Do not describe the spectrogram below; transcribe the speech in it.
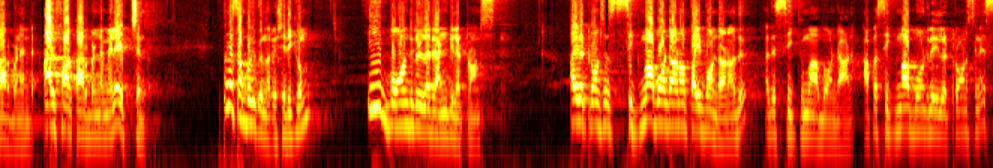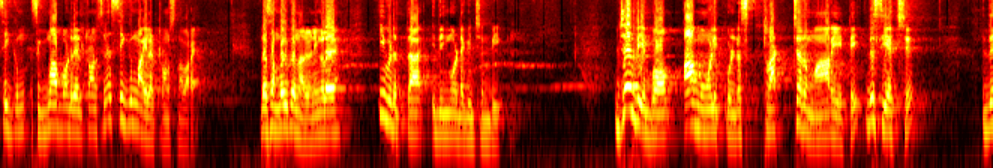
കാർബൺ ഉണ്ട്. ആൽഫ കാർബണിന്റെ മേലെ എച്ച് ഉണ്ട്. പിന്നെ സംഭവിക്കുന്നത് ശരിക്കും ഈ ബോണ്ടിലുള്ള രണ്ട് ഇലക്ട്രോൺസ് ആ ഇലക്ട്രോൺസ് സിഗ്മ ബോണ്ടാണോ പൈ ബോണ്ടാണോ അത് അത് സിഗ്മ ബോണ്ടാണ് അപ്പൊ സിഗ്മ ബോണ്ടിലെ ഇലക്ട്രോൺസിനെ സിഗ്മ സിഗ്മ ബോണ്ടിലെ ഇലക്ട്രോൺസിനെ സിഗ്മ ഇലക്ട്രോൺസ് എന്ന് പറയാം. എന്താ സംഭവിക്കുന്ന അറിയോ നിങ്ങൾ ഇവിടുത്തെ ഇതിങ്ങോട്ടേക്ക് ജമ്പ് ചെയ്യും. ജമ്പ് ചെയ്യുമ്പോൾ ആ മോളിക്കൂളിന്റെ സ്ട്രക്ചർ മാറിയിട്ട് ഇത് സി എച്ച് ഇത്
